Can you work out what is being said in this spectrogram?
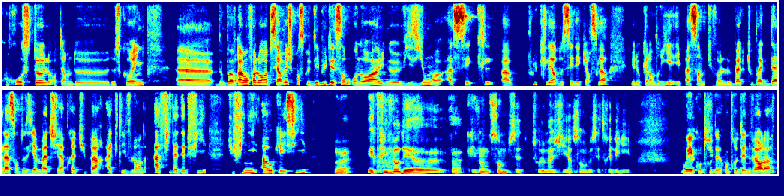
gros stalls en termes de, scoring. Euh, donc, va vraiment falloir observer. Je pense que début décembre, on aura une vision assez plus claire de ces Lakers-là. Mais le calendrier est pas simple. Tu vois, le back-to-back Dallas en deuxième match et après, tu pars à Cleveland, à Philadelphie. Tu finis à OKC. Ouais. Et Cleveland, est, euh, enfin, Cleveland semble sur le match d'hier semble s'être réveillé. oui, contre, contre Denver, là.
